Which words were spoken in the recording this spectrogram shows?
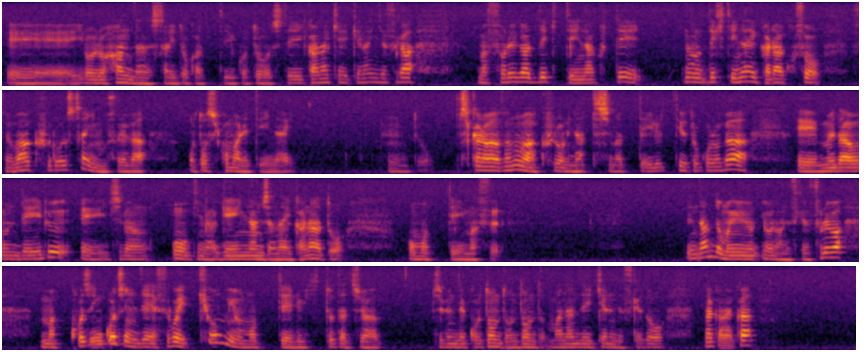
えー、いろいろ判断したりとかっていうことをしていかなきゃいけないんですが、まあ、それができていなくてなのできていないからこそそのワークフロー自体にもそれが落とし込まれていない、うんと、力技のワークフローになってしまっているっていうところが、えー、無駄を生んでいる、えー、一番大きな原因なんじゃないかなと思っています。で何度も言うようなんですけどそれは、まあ、個人個人ですごい興味を持っている人たちは自分でこうどんどんどんどん学んでいけるんですけどなかなか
